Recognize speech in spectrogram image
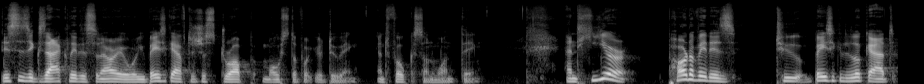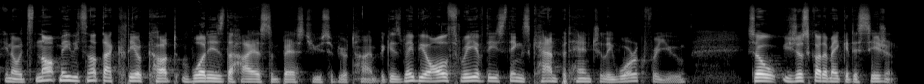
This is exactly the scenario where you basically have to just drop most of what you're doing and focus on one thing. And here, part of it is to basically look at you know it's not maybe it's not that clear cut what is the highest and best use of your time because maybe all three of these things can potentially work for you. So you just got to make a decision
